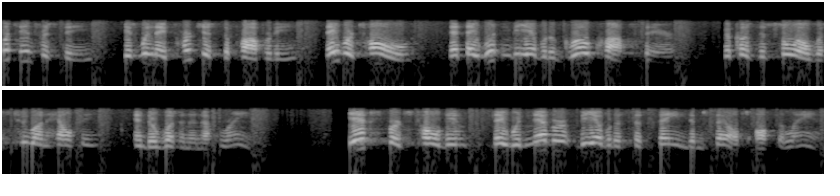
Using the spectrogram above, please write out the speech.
What's interesting is when they purchased the property, they were told that they wouldn't be able to grow crops there because the soil was too unhealthy and there wasn't enough rain. The experts told them they would never be able to sustain themselves off the land.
